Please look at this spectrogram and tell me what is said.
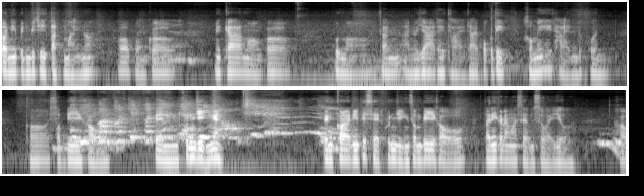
ตอนนี้เป็นพิธีตัดไหมเนาะเพราะผมก็ไม่กล้ามองก็คุณหมอท่านอนุญาตให้ถ่ายได้ปกติเขาไม่ให้ถ่ายนะทุกคน ก็สบบีเขาเป็นคุณหญิงไงเป็นกรณีพิเศษคุณหญิงซอมบี้เขา ตอนนี้กำลังมาเสริมสวยอยู่ เขา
